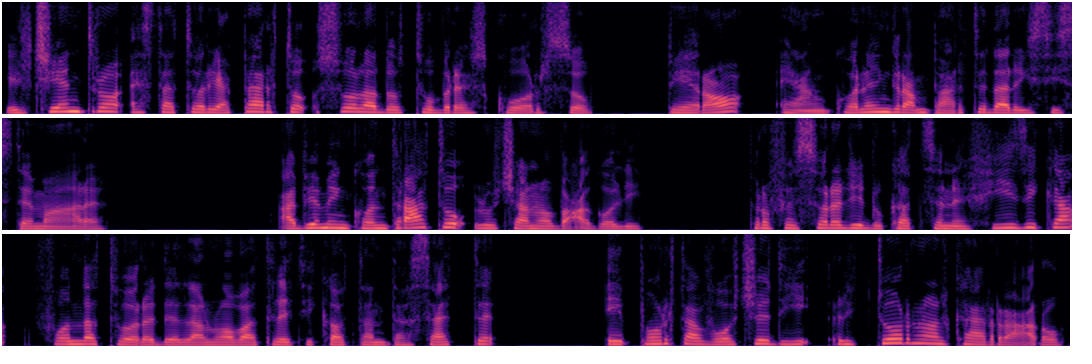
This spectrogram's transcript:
Il centro è stato riaperto solo ad ottobre scorso, però è ancora in gran parte da risistemare. Abbiamo incontrato Luciano Bagoli, professore di educazione fisica, fondatore della Nuova Atletica 87 e portavoce di Ritorno al Carraro,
